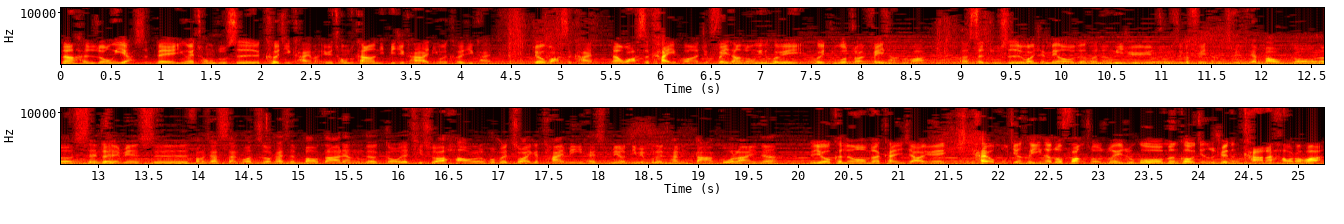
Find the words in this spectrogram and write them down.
那很容易啊，是被因为虫族是科技开嘛，因为虫族看到你 B G 开，他一定会科技开，就瓦斯开。那瓦斯开以后啊，就非常容易会会如果转飞场的话，呃，神族是完全没有任何能力去阻止这个飞场。所以直接爆狗了，圣这边是放下三框之后开始爆大量的狗，也提出要好了，会不会抓一个 timing，还是没有地面部队 timing 打过来呢？有可能，我们来看一下，因为还有母舰核心在做防守，所以如果门口建筑学能卡得好的话，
